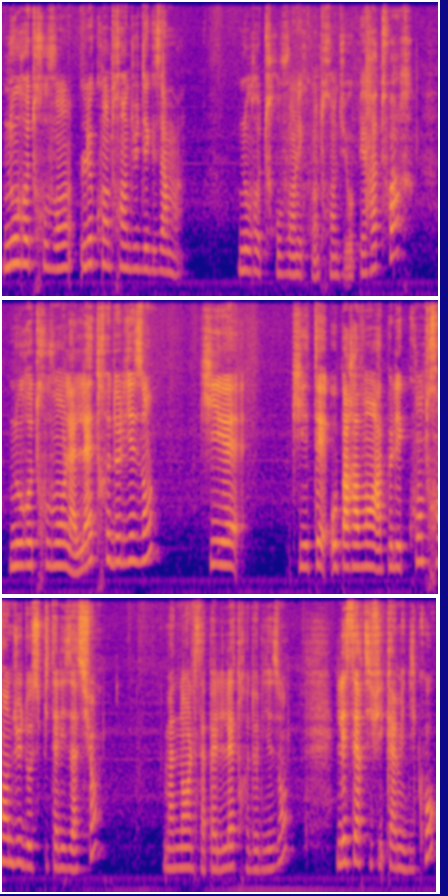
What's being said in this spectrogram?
Nous retrouvons le compte-rendu d'examen. Nous retrouvons les comptes rendus opératoires. Nous retrouvons la lettre de liaison qui, est, qui était auparavant appelée compte-rendu d'hospitalisation. Maintenant, elle s'appelle lettre de liaison. les certificats médicaux,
